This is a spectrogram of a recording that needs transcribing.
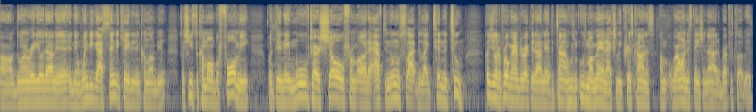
um, doing radio down there. And then Wendy got syndicated in Columbia. So she used to come on before me, but then they moved her show from uh, the afternoon slot to like 10 to 2. Because, you know, the program director down there at the time, who's, who's my man actually, Chris Connors. Um, we're on the station now, the Breakfast Club is.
